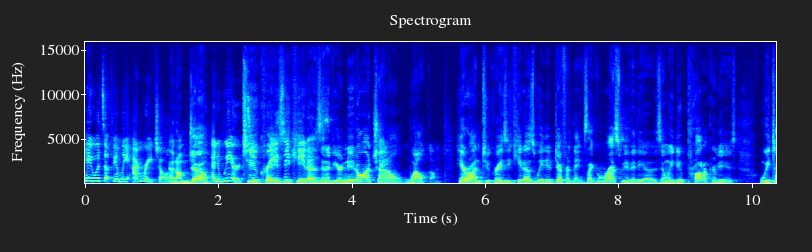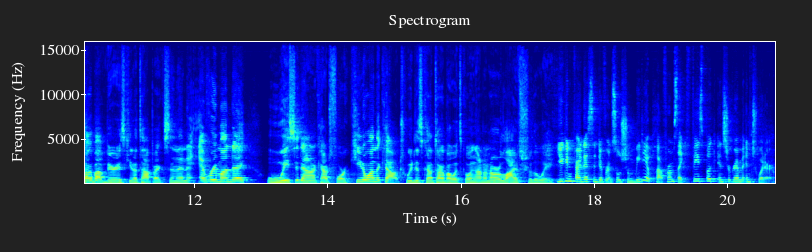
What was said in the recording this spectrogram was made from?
Hey, what's up, family? I'm Rachel. And I'm Joe. And we are 2 Krazy, Ketos. And if you're new to our channel, welcome. Here on 2 Krazy Ketos, we do different things like recipe videos and we do product reviews. We talk about various keto topics. And then every Monday, we sit down on a couch for Keto on the Couch. We just kind of talk about what's going on in our lives for the week. You can find us in different social media platforms like Facebook, Instagram, and Twitter.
